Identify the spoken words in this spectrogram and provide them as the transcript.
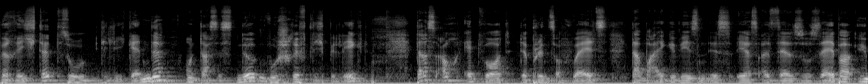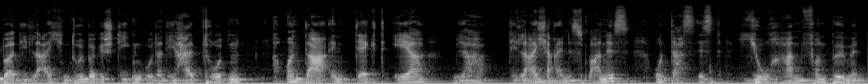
berichtet, so die Legende, und das ist nirgendwo schriftlich belegt, dass auch Edward, der Prince of Wales, dabei gewesen ist, erst als er so selber über die Leichen drüber gestiegen oder die Halbtoten. Und da entdeckt er, ja, die Leiche eines Mannes, und das ist Johann von Böhmen.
